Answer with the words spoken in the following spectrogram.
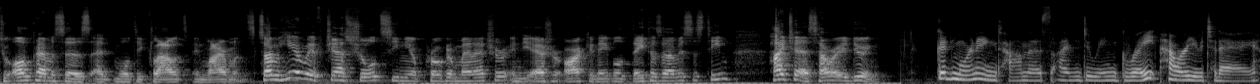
to on premises and multi cloud environments. So I'm here with Jess Schultz, Senior Program Manager in the Azure Arc enabled data services team. Hi, Jess, how are you doing? Good morning, Thomas. I'm doing great. How are you today?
